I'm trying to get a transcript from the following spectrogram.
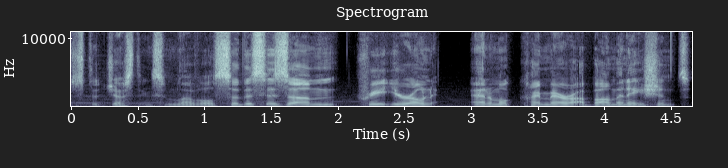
just adjusting some levels. So this is um create your own animal chimera abominations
